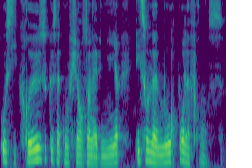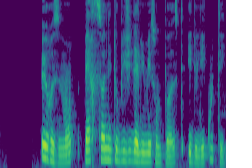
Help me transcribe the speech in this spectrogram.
aussi creuses que sa confiance dans l'avenir et son amour pour la France. Heureusement, personne n'est obligé d'allumer son poste et de l'écouter.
